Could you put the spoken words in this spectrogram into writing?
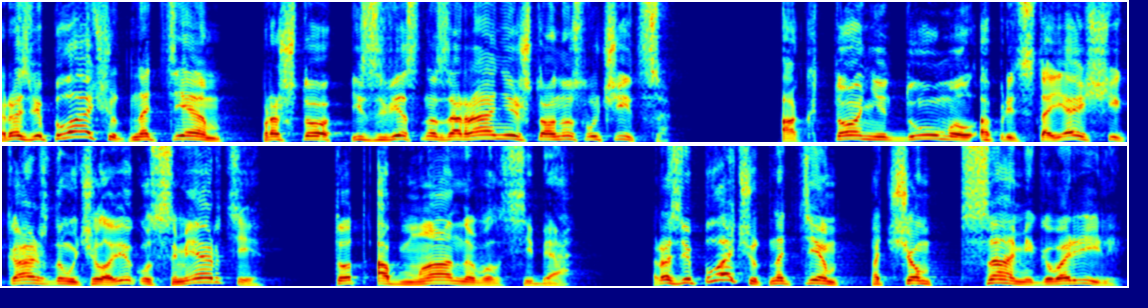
Разве плачут над тем, про что известно заранее, что оно случится? А кто не думал о предстоящей каждому человеку смерти, тот обманывал себя. Разве плачут над тем, о чем сами говорили?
